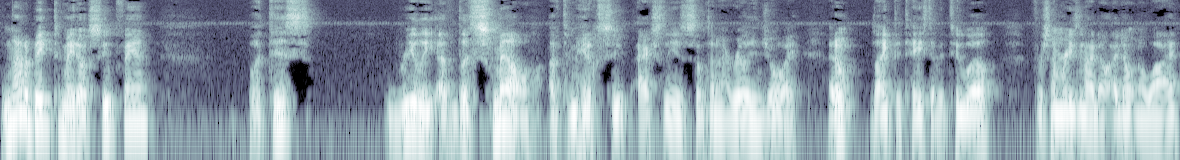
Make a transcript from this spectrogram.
I'm not a big tomato soup fan, but this really, uh, the smell of tomato soup actually is something I really enjoy. I don't like the taste of it too well for some reason. I don't I don't know why,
